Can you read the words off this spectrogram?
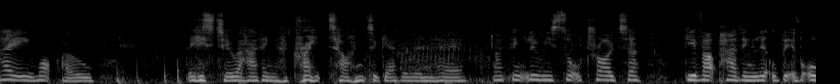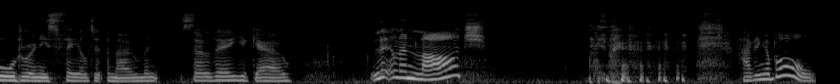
hey what ho these two are having a great time together in here. I think Louis sort of tried to give up having a little bit of order in his field at the moment. So there you go. Little and large, having a ball.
